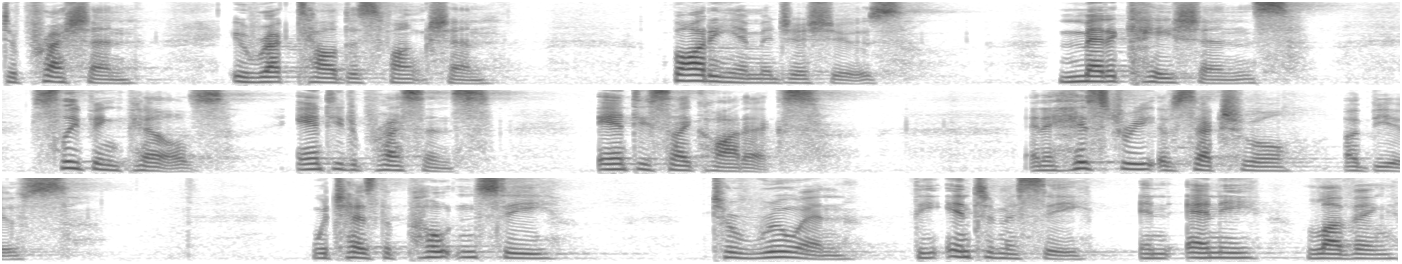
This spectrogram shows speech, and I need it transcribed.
depression, erectile dysfunction, body image issues, medications, sleeping pills, antidepressants, antipsychotics, and a history of sexual abuse, which has the potency to ruin the intimacy in any loving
